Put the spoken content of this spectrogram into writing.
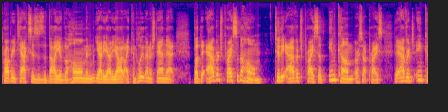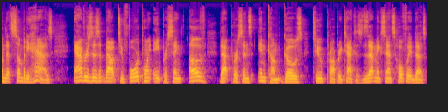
property taxes is the value of the home and yada, yada, yada. I completely understand that. But the average price of the home to the average price of income, or not price, the average income that somebody has averages about to 4.8% of that person's income goes to property taxes. Does that make sense? Hopefully it does.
